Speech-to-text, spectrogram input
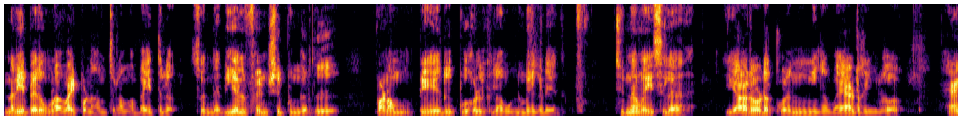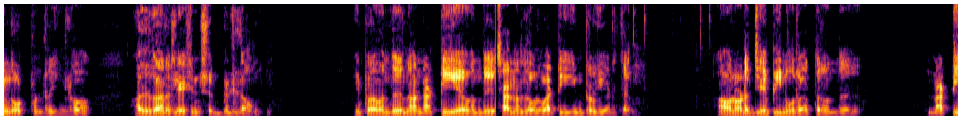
நிறைய பேர் உங்களை அவாய்ட் பண்ண ஆரம்பிச்சிடுவாங்க பயத்தில். ஸோ இந்த ரியல் ஃப்ரெண்ட்ஷிப்புங்கிறது பணம் பேர் புகழுக்கெல்லாம் ஒன்றுமே கிடையாது. சின்ன வயசில் யாரோட குழந்தை நீங்கள் விளையாடுறீங்களோ ஹேங் அவுட் பண்ணுறீங்களோ அதுதான் ரிலேஷன்ஷிப் பில்ட் ஆகும். இப்போ வந்து நான் நட்டியை வந்து சேனலில் ஒரு வாட்டி இன்டர்வியூ எடுத்தேன். அவனோட ஜேபின்னு ஒரு ஒருத்தர் வந்தார். நட்டி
